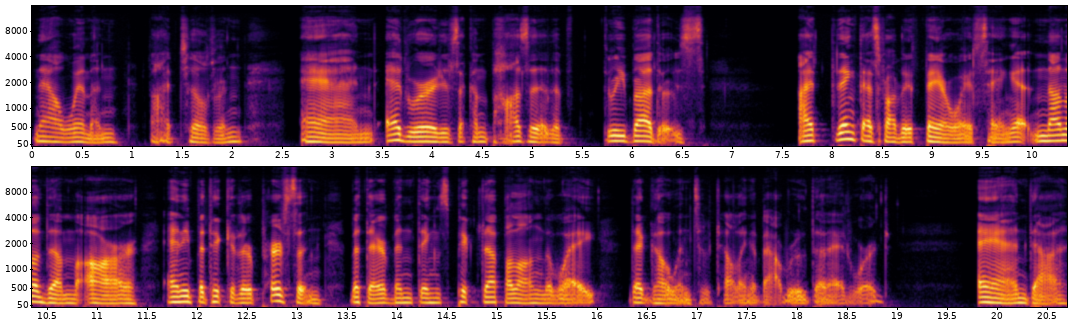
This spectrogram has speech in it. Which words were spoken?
now women, five children. And Edward is a composite of three brothers. I think that's probably a fair way of saying it. None of them are any particular person, but there have been things picked up along the way that go into telling about Ruth and Edward. And uh,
